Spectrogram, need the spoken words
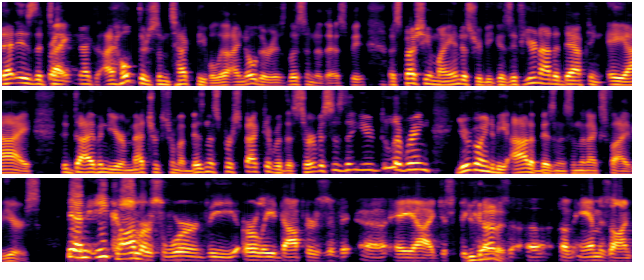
That is the tech. Right. Next, I hope there's some tech people. I know there is. Listen to this, especially in my industry, because if you're not adapting AI to dive into your metrics from a business perspective or the services that you're delivering, you're going to be out of business in the next five years. Yeah, and e-commerce were the early adopters of uh, AI just because uh, of Amazon.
